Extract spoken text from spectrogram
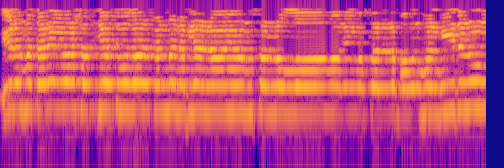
இலங்க தலைவர் சத்திய தூதர் கண்ம நபி நாயம் ஸல்லல்லாஹு அலைஹி வஸல்லம் அவர்கள் மீதிலும்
